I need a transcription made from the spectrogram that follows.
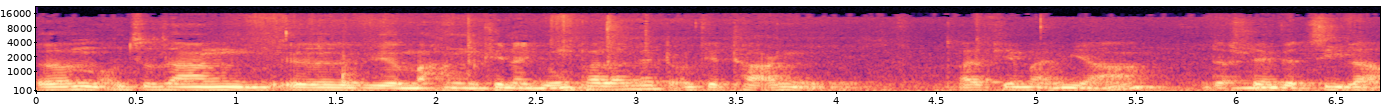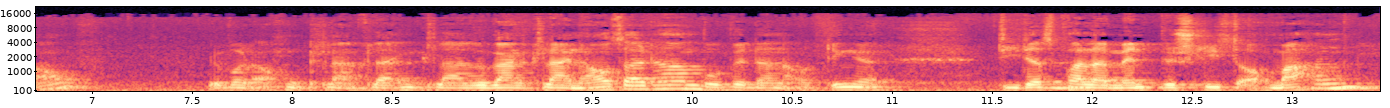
Und zu sagen, äh, wir machen ein Kinder- und Jugendparlament und wir tagen drei, viermal im Jahr. Da stellen wir Ziele auf. Wir wollen auch einen kleinen, kleinen, kleinen, sogar einen kleinen Haushalt haben, wo wir dann auch Dinge, die das Parlament beschließt, auch machen.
